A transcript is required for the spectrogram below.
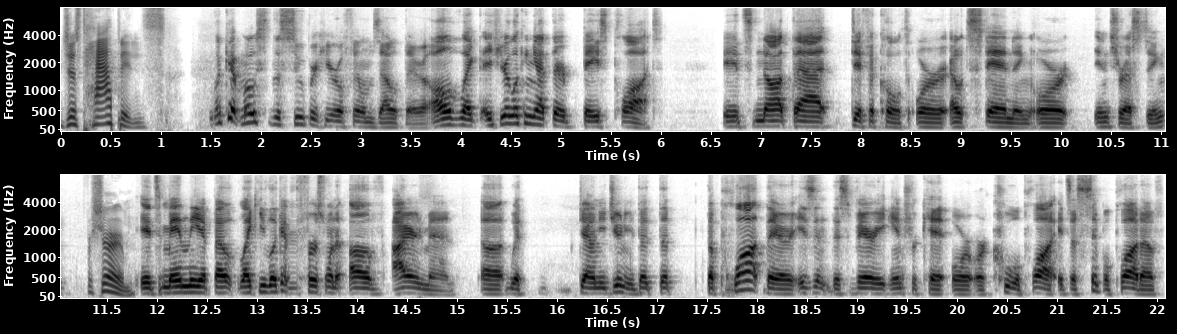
just happens. look at most of the superhero films out there. All of like, if you're looking at their base plot, it's not that difficult or outstanding or interesting. For sure. It's mainly about like you look at the first one of Iron Man uh, with Downey Jr. The the the plot there isn't this very intricate or or cool plot. It's a simple plot of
